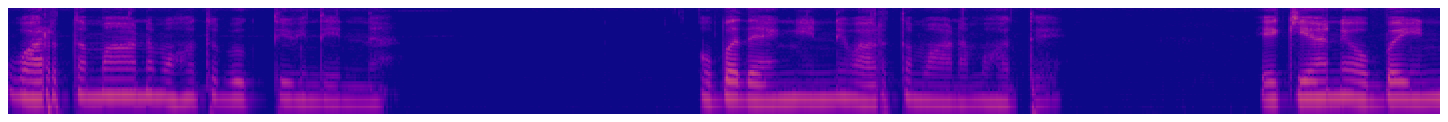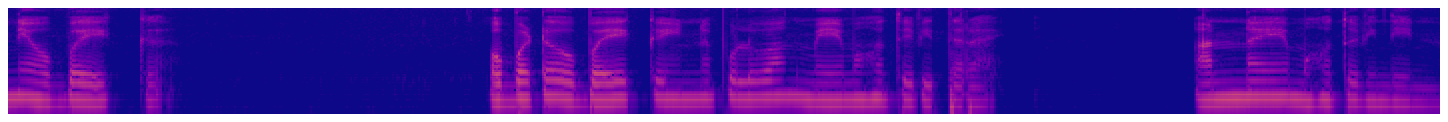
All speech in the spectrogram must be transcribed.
වර්තමාන මොහොත භුක්ති විඳින්න. ඔබ දැන් ඉන්නේ වර්තමාන මොහොතේ. ඒ කියන්නේ ඔබ ඉන්නේ ඔබ එක්ක. ඔබට ඔබ එක්ක ඉන්න පුළුවන් මේ මොහොතේ විතරයි. අන්න ඒ මොහොත විඳින්න.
